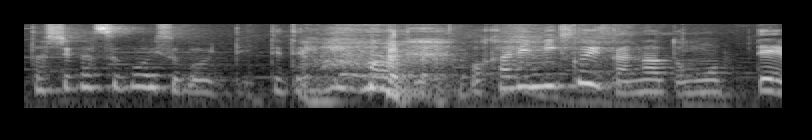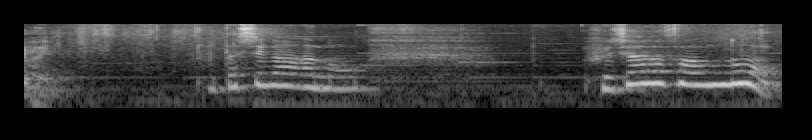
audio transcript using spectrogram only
私がすごいすごいって言ってても 分かりにくいかなと思って、はい、私があの藤原さんの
